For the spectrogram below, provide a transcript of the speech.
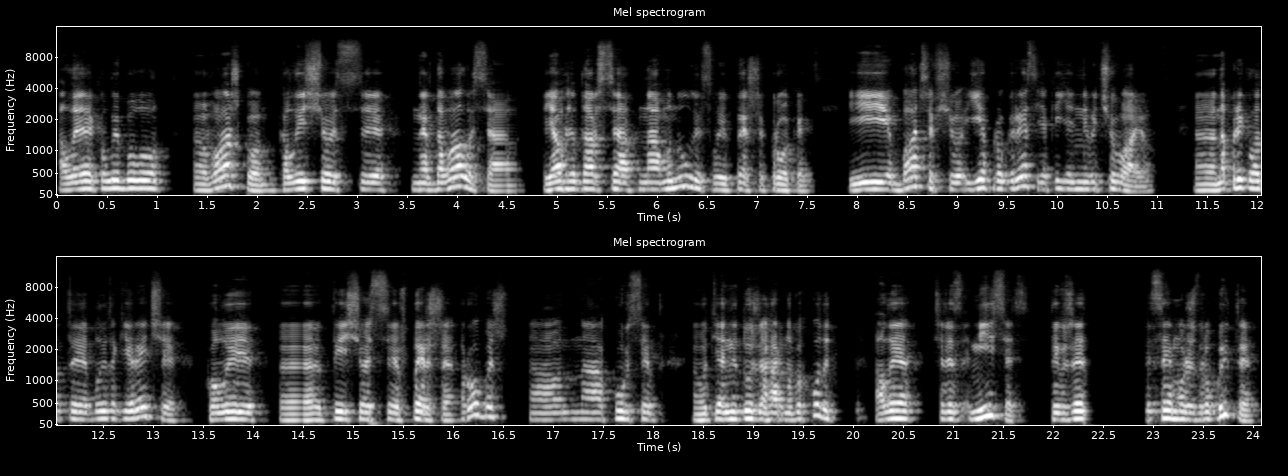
Але коли було е, важко, коли щось е, не вдавалося, я оглядався на минулі свої перші кроки і бачив, що є прогрес, який я не відчуваю. Е, Наприклад, е, були такі речі, коли е, ти щось вперше робиш на курсі. От я не дуже гарно виходить, але через місяць ти вже це можеш зробити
